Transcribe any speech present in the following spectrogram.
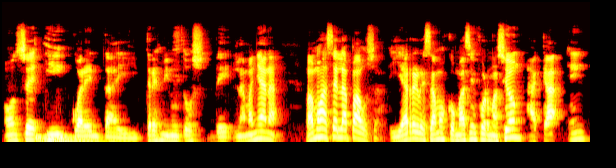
11 y 43 minutos de la mañana. Vamos a hacer la pausa y ya regresamos con más información acá en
